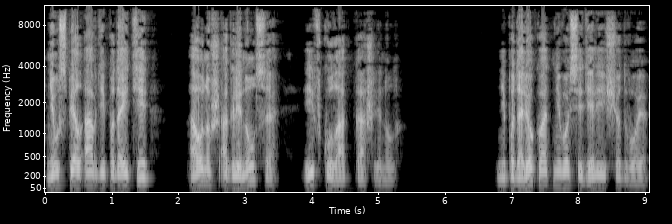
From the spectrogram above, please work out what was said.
Не успел Авдий подойти, а он уж оглянулся и в кулак кашлянул. Неподалеку от него сидели еще двое,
